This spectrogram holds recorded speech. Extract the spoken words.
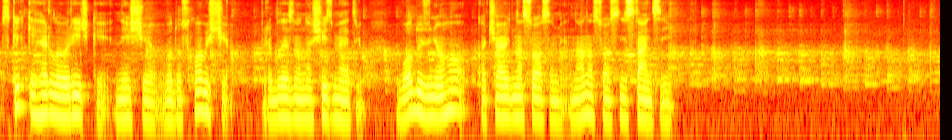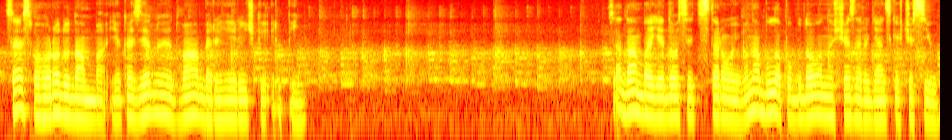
Оскільки гирло річки нижче водосховища приблизно на 6 метрів, воду з нього качають насосами на насосній станції. Це свого роду дамба, яка з'єднує два береги річки Ірпінь. Ця дамба є досить старою, вона була побудована ще за радянських часів.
